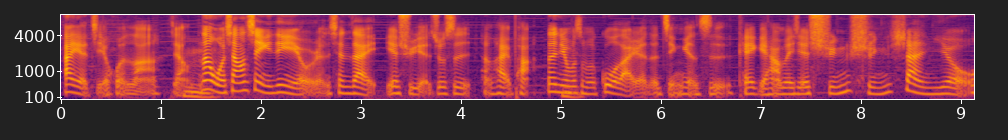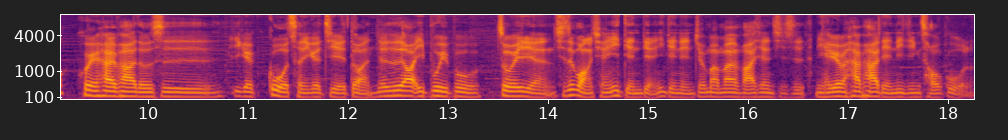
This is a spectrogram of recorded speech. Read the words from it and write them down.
爱也结婚啦，这样。嗯那我相信一定也有人现在也许也就是很害怕。那你有没有什么过来人的经验，是可以给他们一些循循善诱？会害怕都是一个过程，一个阶段，就是要一步一步做一点，其实往前一点点，一点点就慢慢发现，其实你原本害怕的点你已经超过了。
